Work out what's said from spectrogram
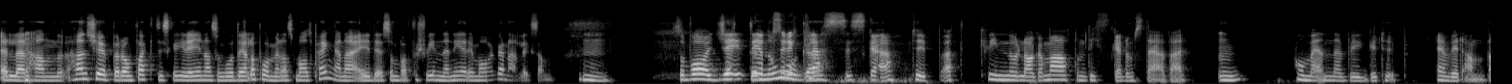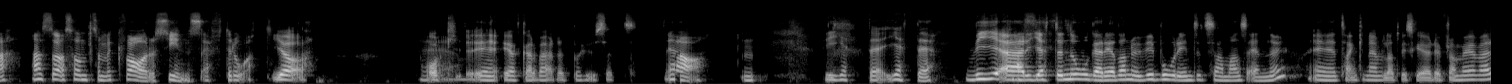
Eller mm. han, han köper de faktiska grejerna som går att dela på medan matpengarna är det som bara försvinner ner i magarna. Liksom. Mm. Så var jättenoga. Det, är också det klassiska, typ att kvinnor lagar mat, de diskar, de städar. Mm. Och männen bygger typ en veranda. Alltså sånt som är kvar och syns efteråt. Ja. Och eh. ökar värdet på huset. Ja. Mm. Det är jätte, jätte vi är jättenoga redan nu, vi bor inte tillsammans ännu. Eh, tanken är väl att vi ska göra det framöver.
